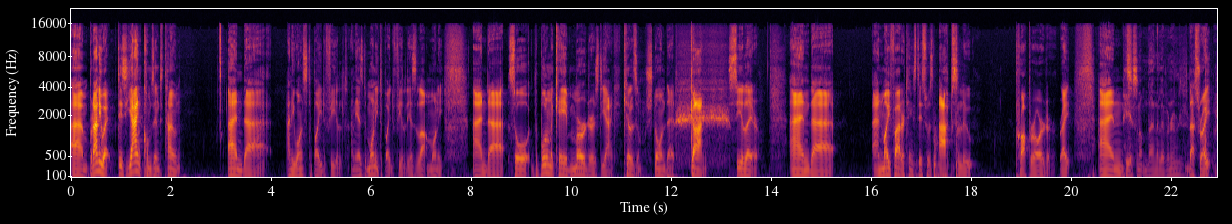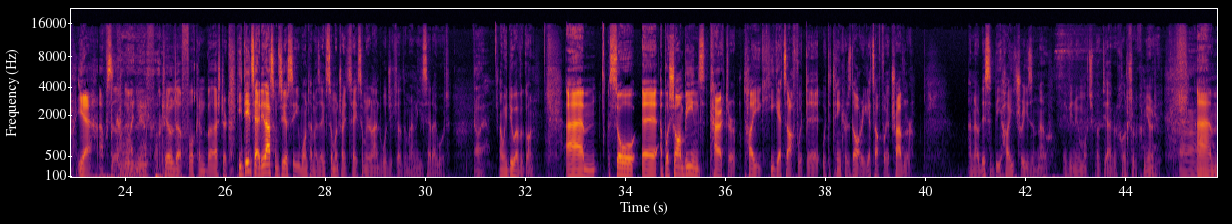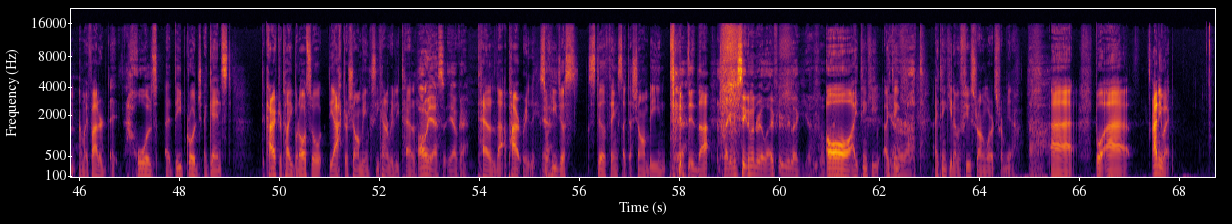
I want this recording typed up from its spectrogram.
Um, but anyway, this Yank comes into town, and uh, and he wants to buy the field, and he has the money to buy the field. He has a lot of money, and uh, so the Bull McCabe murders the Yank, kills him, stone dead, gone. See you later, and uh, and my father thinks this was absolute proper order, right? And Pacing up and down the living room. that's right. Yeah, absolutely. Kill the fucking bastard. He did say, I did ask him seriously one time, I was like, if someone tried to take some of your land, would you kill them? And he said, I would. Oh yeah. And we do have a gun. Um, so, uh, but Sean Bean's character, Tadhg, he gets off with the with the Tinker's daughter. He gets off with a traveller. And now this would be high treason now, if you knew much about the agricultural community. Um, and my father uh, holds a deep grudge against the character Tadhg, but also the actor Sean Bean, because he can't really tell Oh yes. Yeah. Okay. tell that apart really. So Yeah. he just still thinks like that Sean Bean Yeah. did that. Like if you seen him in real life, you'd be like, yeah. Fuck Oh, I think he. I think. I think he'd have a few strong words from you. Oh. Uh, but uh, anyway,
